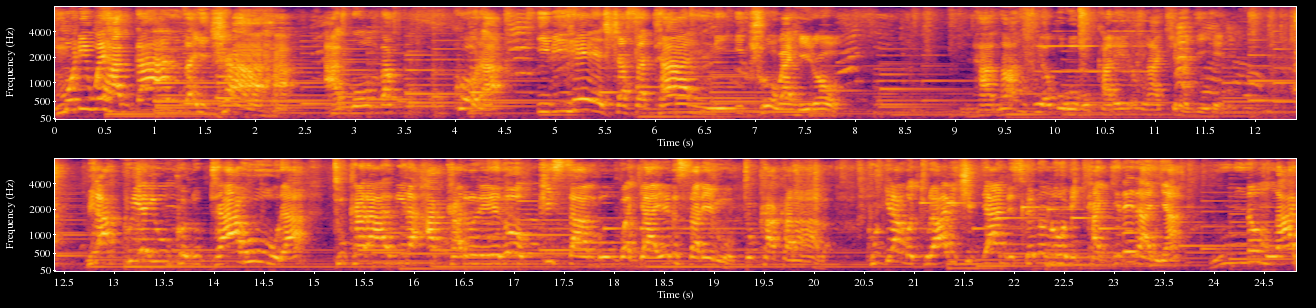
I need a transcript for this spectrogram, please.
muri we haganza icaha agomba gukora ibihesha satani icubahiro nta mpamvu yo guhubuka rero mwa kino gihe. Birakwiye yuko dutahura tukarabira akarorero k'isamburwa rya yerusalemu tukakaraba. Kugira ngo turabe ico ibyanditswe noneho bikagereranya no mwa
